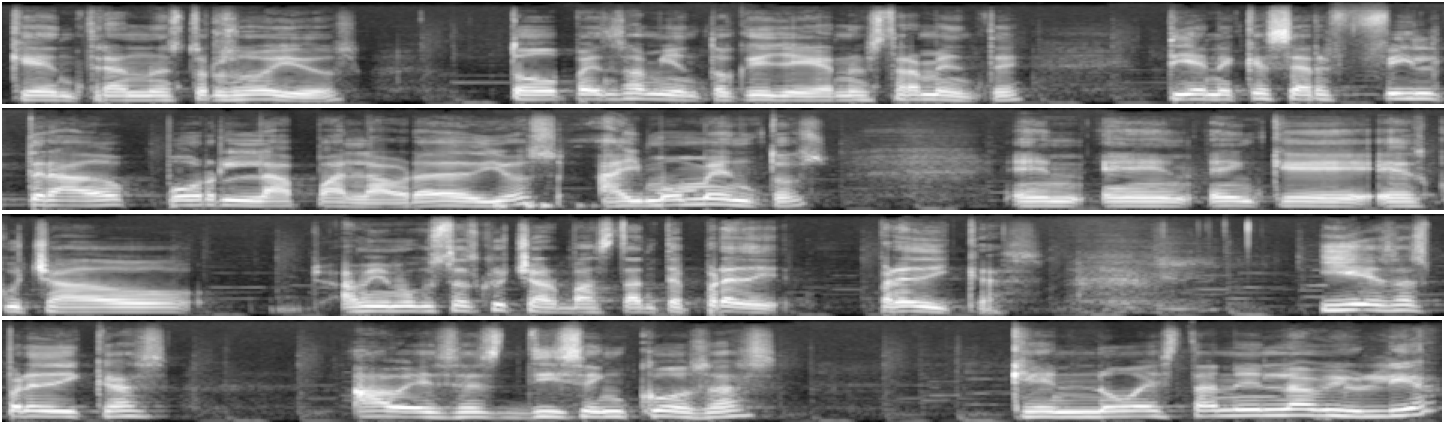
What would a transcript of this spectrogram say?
que entra a nuestros oídos, todo pensamiento que llegue a nuestra mente, tiene que ser filtrado por la palabra de Dios. Hay momentos en, en- que he escuchado, a mí me gusta escuchar bastante predi- prédicas. Y esas prédicas a veces dicen cosas que no están en la Biblia,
